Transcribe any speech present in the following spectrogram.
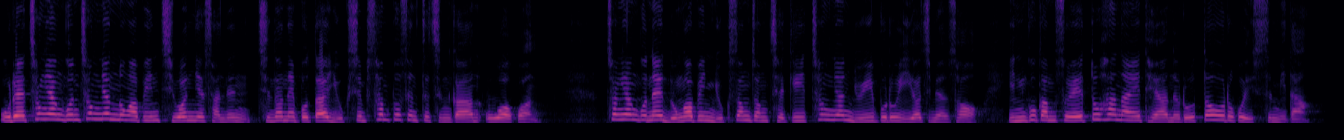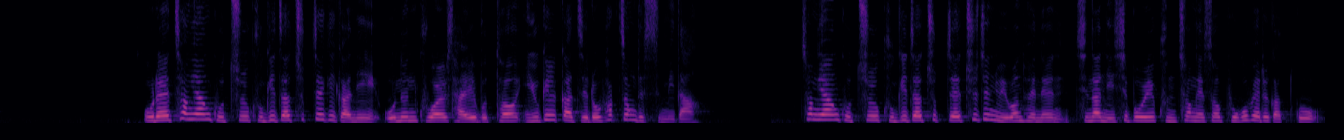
올해 청양군 청년농업인 지원 예산은 지난해보다 63% 증가한 5억 원. 청양군의 농업인 육성 정책이 청년 유입으로 이어지면서 인구 감소의 또 하나의 대안으로 떠오르고 있습니다. 올해 청양 고추 구기자 축제 기간이 오는 9월 4일부터 6일까지로 확정됐습니다. 청양 고추 구기자 축제 추진위원회는 지난 25일 군청에서 보고회를 갖고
